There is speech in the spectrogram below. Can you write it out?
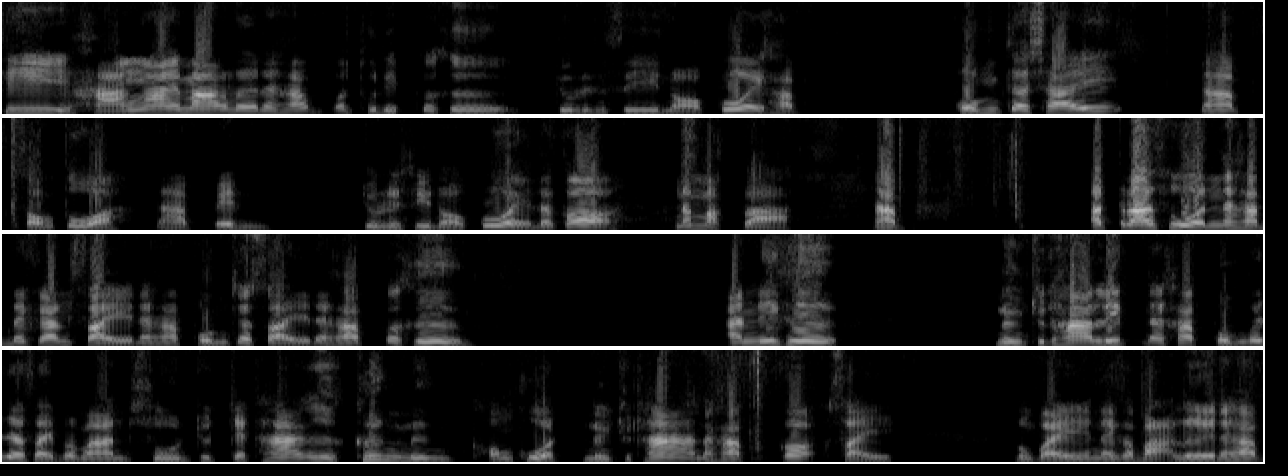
ที่หาง่ายมากเลยนะครับ วัตถุดิบก็คือจุลินทรีย์หน่อกล้วยครับ ผมจะใช้นะครับสองตัวนะครับเป็นจุลินทรีย์หน่อกล้วย แล้วก็น้ำหมักปลานะครับ อัตราส่วนนะครับในการใส่นะครับ ผมจะใส่นะครับก็คือ อันนี้คือ 1.5 ลิตรนะครับ ผมก็จะใส่ประมาณ 0.75 ก็คือครึ่งหนึ่งของขวด 1.5 นะครับ ก็ใส่ลงไปในกระบะเลยนะครับ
